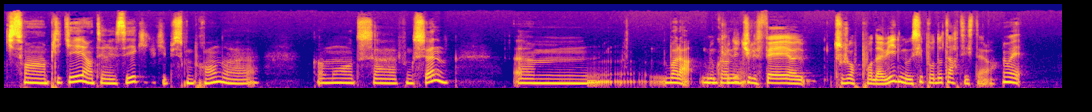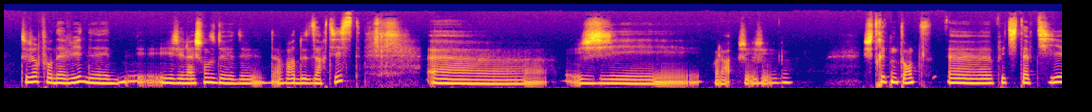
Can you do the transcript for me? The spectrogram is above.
qui soient impliqués, intéressés, qui, puissent comprendre euh, comment tout ça fonctionne. Euh, voilà. Donc, aujourd'hui, euh, tu le fais toujours pour David, mais aussi pour d'autres artistes alors Ouais, toujours pour David. Et, j'ai la chance d'avoir de, d'autres artistes. j'ai. Voilà, je suis très contente. petit à petit,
